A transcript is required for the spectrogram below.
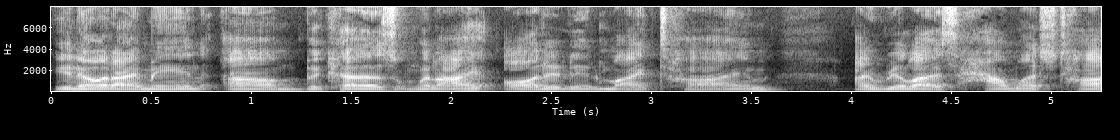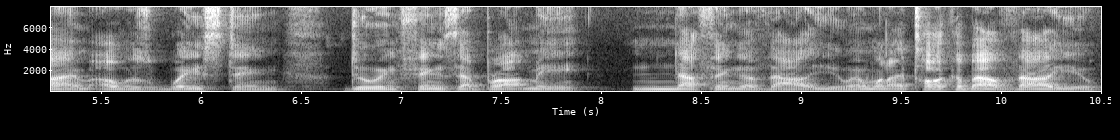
You know what I mean? Um, because when I audited my time, I realized how much time I was wasting doing things that brought me nothing of value. And when I talk about value,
